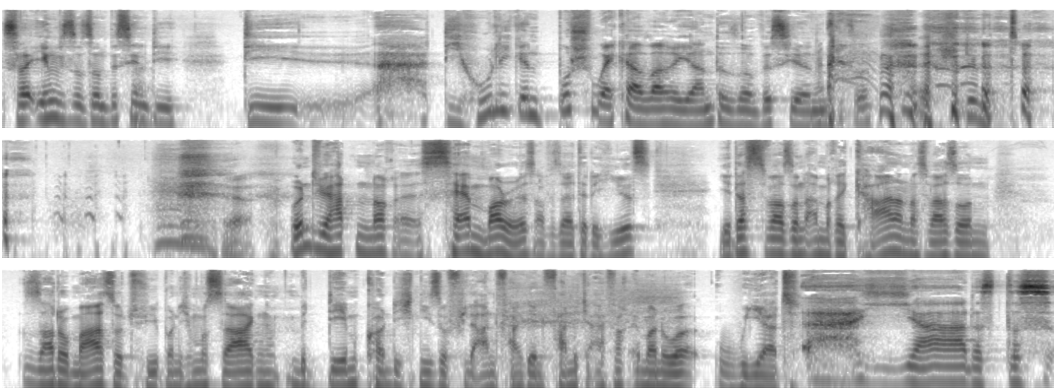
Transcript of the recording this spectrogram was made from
es war irgendwie so, so ein bisschen ja. die, die, die Hooligan Bushwhacker-Variante, so ein bisschen. So. Stimmt. ja. Und wir hatten noch äh, Sam Morris auf der Seite der Heels. Ja, das war so ein Amerikaner und das war so ein Sadomaso-Typ und ich muss sagen, mit dem konnte ich nie so viel anfangen. Den fand ich einfach immer nur weird. Äh, ja, das, das.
